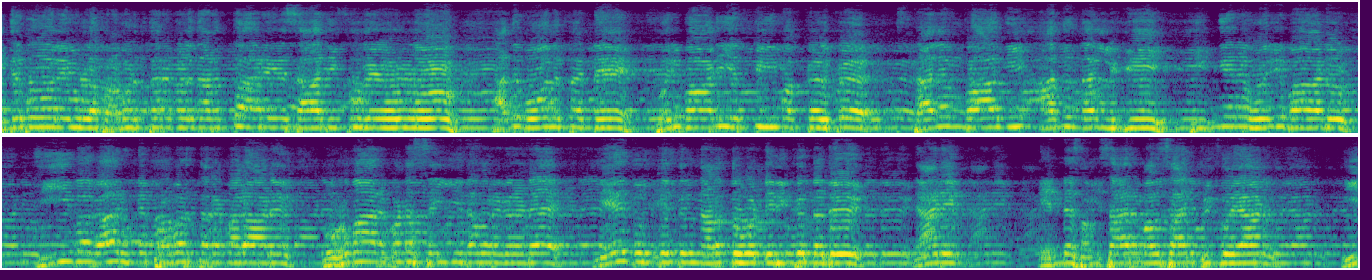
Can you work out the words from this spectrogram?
ഇതുപോലെയുള്ള പ്രവർത്തനങ്ങൾ നടത്താനേ സാധിക്കുകയുള്ളൂ. അതുപോലെ തന്നെ ഒരുപാട് എത്തി മക്കൾക്ക് സ്ഥലം വാങ്ങി അത് നൽകി. ഇങ്ങനെ ഒരുപാട് ജീവകാരുടെ പ്രവർത്തനങ്ങളാണ് ബഹുമാനപ്പെട്ട സയ്യിദ് അവരുടെ നേതൃത്വത്തിൽ നടന്നുകൊണ്ടിരിക്കുന്നത്. ഞാൻ എന്റെ സംസാരം അവസാനിപ്പിക്കുകയാണ്. ഈ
